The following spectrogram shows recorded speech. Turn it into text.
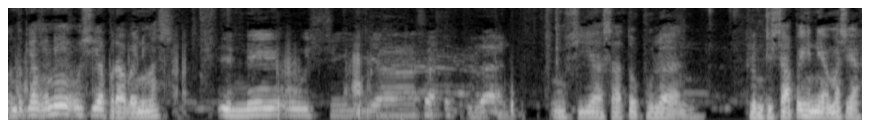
Untuk yang ini usia berapa ini mas? ini usia satu bulan Usia satu bulan. Belum disapih ini ya mas ya?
